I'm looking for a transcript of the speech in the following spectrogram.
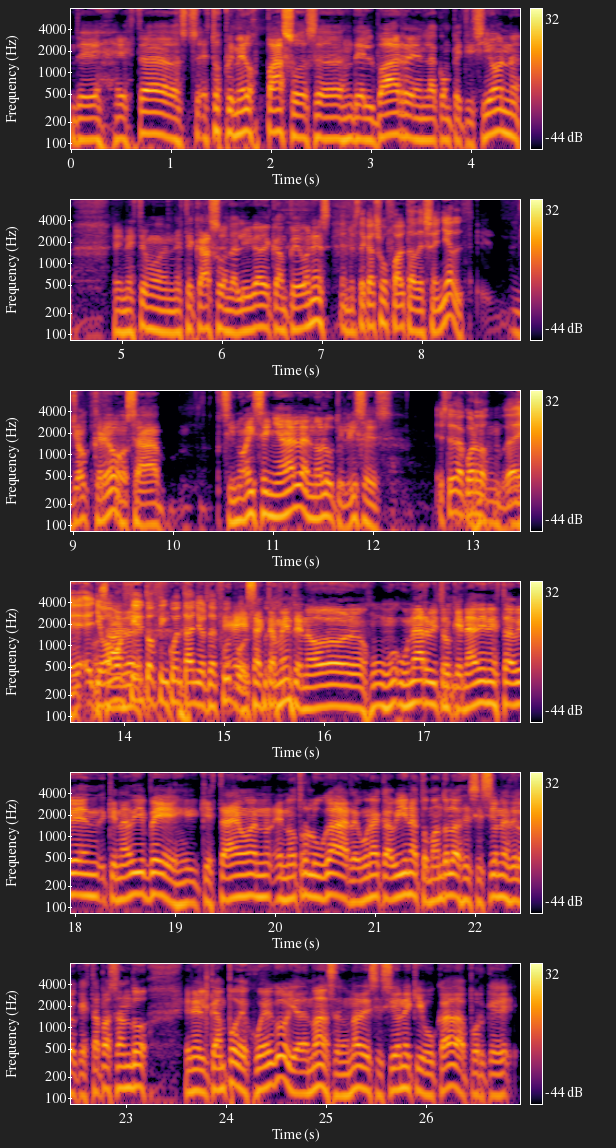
de estas, estos primeros pasos del VAR en la competición, en este, en este caso en la Liga de Campeones. En este caso, falta de señal. Yo creo, o sea, si no hay señal, no lo utilices. Estoy de acuerdo. Mm, eh, llevamos 150 años de fútbol. Exactamente, no un, árbitro que nadie está bien, que nadie ve, que está en, otro lugar, en una cabina, tomando las decisiones de lo que está pasando en el campo de juego y además una decisión equivocada, porque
